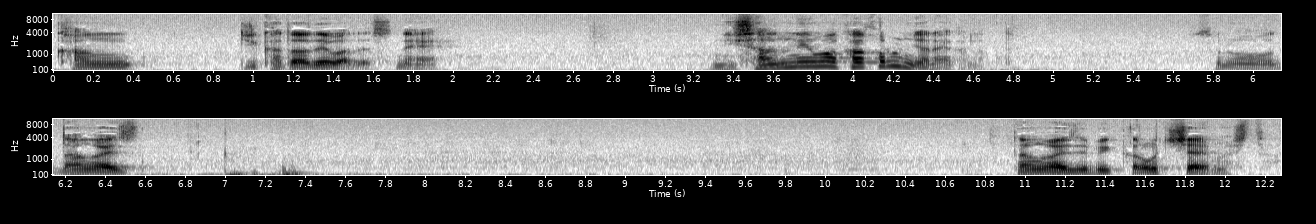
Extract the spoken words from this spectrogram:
感じ方ではですね23年はかかるんじゃないかなとその断崖断崖絶壁から落ちちゃいました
